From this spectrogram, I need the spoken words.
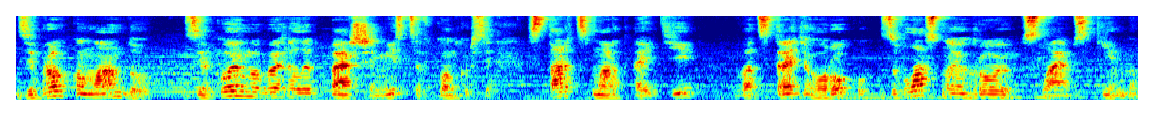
зібрав команду, з якою ми виграли перше місце в конкурсі Start Smart IT 23-го року з власною грою Slime's Kingdom.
